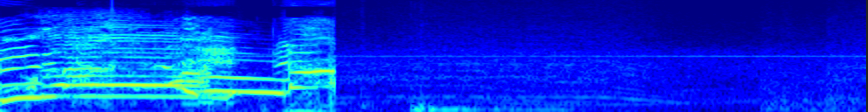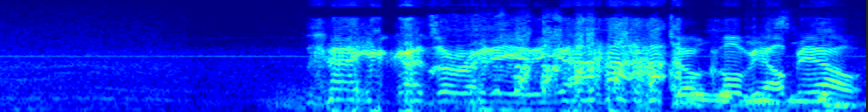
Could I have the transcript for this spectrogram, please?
No! you guys are ready. yo, Colby, help me out.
